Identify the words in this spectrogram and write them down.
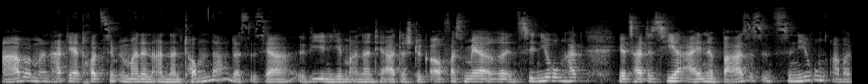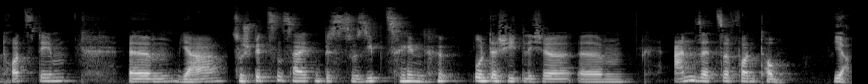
aber man hat ja trotzdem immer einen anderen Tom da. Das ist ja wie in jedem anderen Theaterstück auch, was mehrere Inszenierungen hat. Jetzt hat es hier eine Basisinszenierung, aber trotzdem ähm, ja zu Spitzenzeiten bis zu 17 unterschiedliche ähm, Ansätze von Tom. Ja,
